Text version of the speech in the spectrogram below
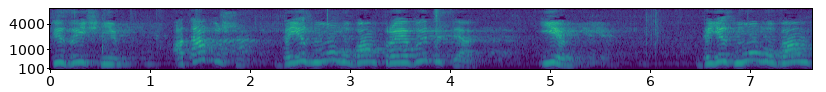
фізичні, а також дає змогу вам проявитися і дає змогу вам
